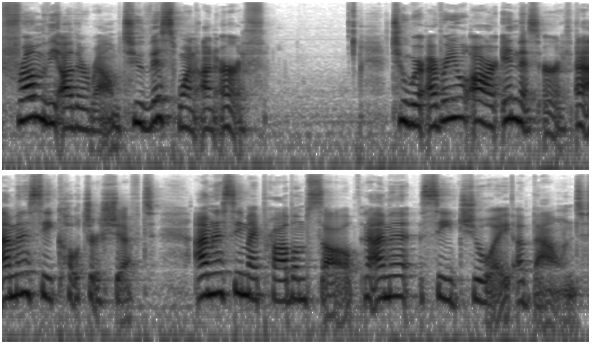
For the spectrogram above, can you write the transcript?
from the other realm to this one on earth, to wherever you are in this earth, and I'm going to see culture shift. I'm going to see my problem solved, and I'm going to see joy abound.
